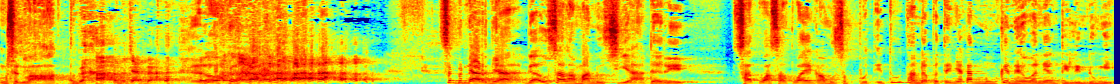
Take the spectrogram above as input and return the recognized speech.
Mesin waktu. Enggak, bercanda. Oh. Sebenarnya nggak usahlah manusia dari satwa-satwa yang kamu sebut itu tanda petiknya kan mungkin hewan yang dilindungi.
